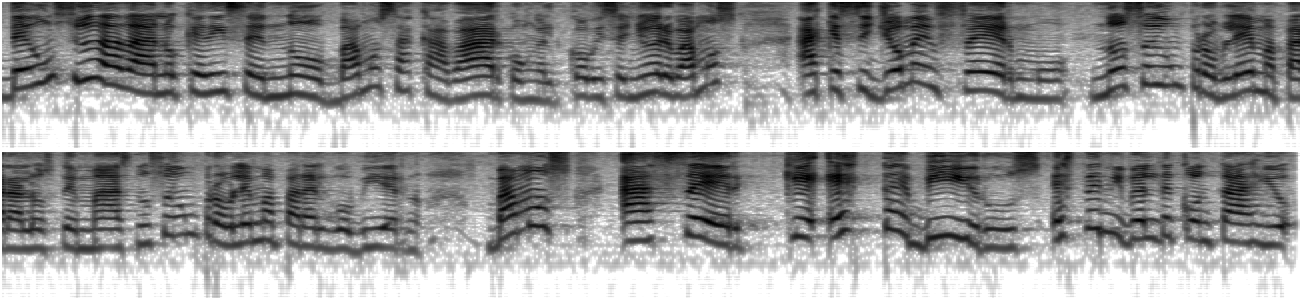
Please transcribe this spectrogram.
de un ciudadano que dice, no, vamos a acabar con el COVID. Señores, vamos a que si yo me enfermo, no soy un problema para los demás, no soy un problema para el gobierno. Vamos a hacer que este virus, este nivel de contagio,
